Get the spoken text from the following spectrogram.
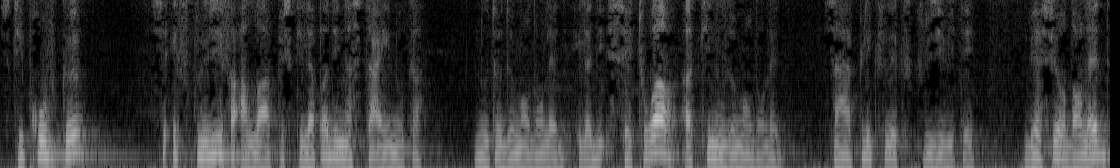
Ce qui prouve que c'est exclusif à Allah, puisqu'il n'a pas dit nasta'inuka, nous te demandons l'aide. Il a dit c'est toi à qui nous demandons l'aide. Ça implique l'exclusivité. Bien sûr, dans l'aide,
